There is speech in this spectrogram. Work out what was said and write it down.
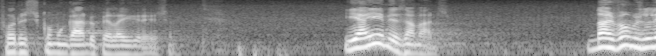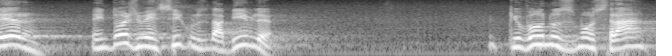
foram excomungados pela igreja. E aí, meus amados, nós vamos ler em dois versículos da Bíblia que vão nos mostrar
